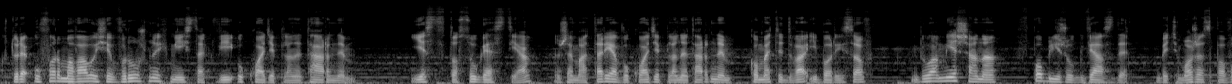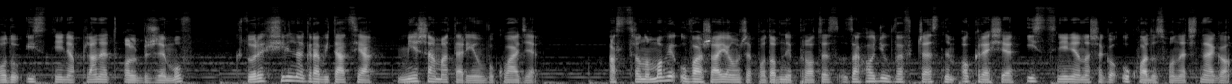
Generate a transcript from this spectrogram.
które uformowały się w różnych miejscach w jej układzie planetarnym. Jest to sugestia, że materia w układzie planetarnym komety 2 i Borisow była mieszana w pobliżu gwiazdy, być może z powodu istnienia planet olbrzymów, których silna grawitacja miesza materię w układzie. Astronomowie uważają, że podobny proces zachodził we wczesnym okresie istnienia naszego układu słonecznego.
